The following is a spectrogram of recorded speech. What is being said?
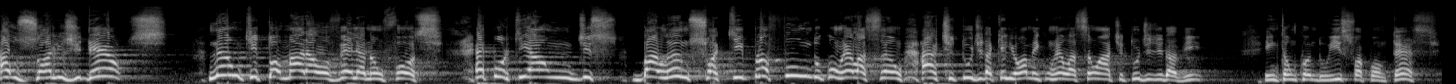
aos olhos de Deus. Não que tomar a ovelha não fosse, é porque há um desbalanço aqui profundo com relação à atitude daquele homem, com relação à atitude de Davi. Então, quando isso acontece,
